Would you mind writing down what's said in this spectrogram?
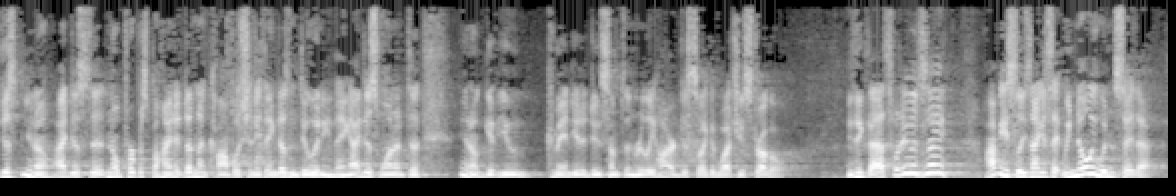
Just, you know, I just, uh, no purpose behind it, doesn't accomplish anything, doesn't do anything. I just wanted to, you know, give you, command you to do something really hard just so I could watch you struggle. You think that's what he would say? Obviously, he's not going to say. We know he wouldn't say that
